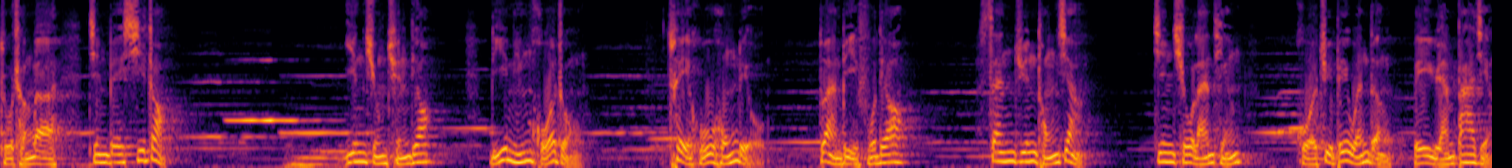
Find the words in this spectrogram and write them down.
组成了金碑夕照、英雄群雕。黎明火种、翠湖红柳、断壁浮雕、三军铜像、金秋兰亭、火炬碑文等碑园八景。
